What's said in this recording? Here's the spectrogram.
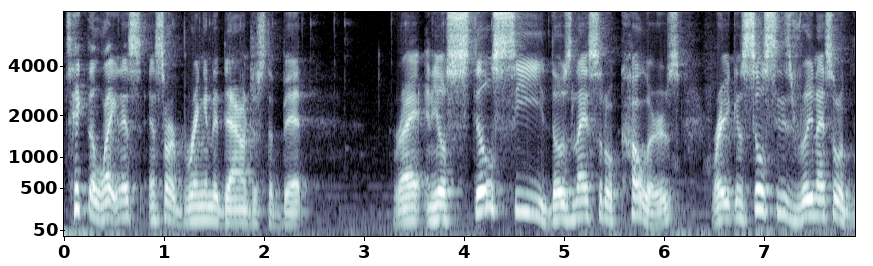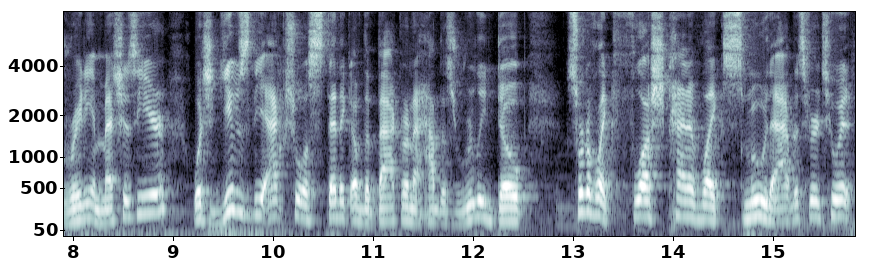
take the lightness and start bringing it down just a bit, right? And you'll still see those nice little colors, right? You can still see these really nice little gradient meshes here, which gives the actual aesthetic of the background to have this really dope sort of like flush, kind of like smooth atmosphere to it.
